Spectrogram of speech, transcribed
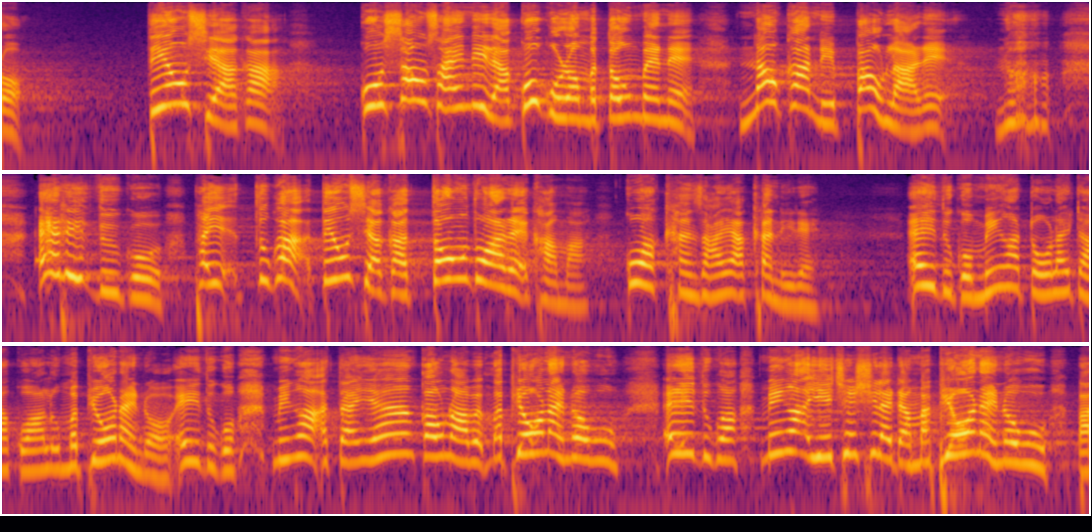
တော့တင်းအောင်ဆရာက ကိုစောင့်ဆိုင်နေတာကိုကိုတော့မတုံးပဲနဲ့နောက်ကနေပေါက်လာတဲ့နော်အဲ့ဒီသူကိုဖယသူကအသေးဦးဆရာကတုံးသွားတဲ့အခါမှာကိုကခံစားရခတ်နေတယ်အဲ့ဒီသူကိုမင်းကတော်လိုက်တာကွာလို့မပြောနိုင်တော့အဲ့ဒီသူကိုမင်းကအတန်ရန်ကောင်းတာပဲမပြောနိုင်တော့ဘူးအဲ့ဒီသူကမင်းကအရေးချင်းရှိလိုက်တာမပြောနိုင်တော့ဘူးဘာ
